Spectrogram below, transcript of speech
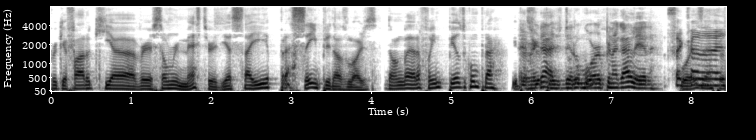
porque falaram que a versão remastered ia sair pra sempre nas lojas. Então a galera foi em peso comprar. E pra É verdade, de deram mundo- golpe na galera. Pois é, pra Sacanagem,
